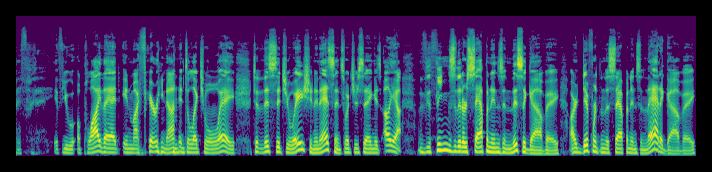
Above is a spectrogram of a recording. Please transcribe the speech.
if if you apply that in my very hmm. non-intellectual way to this situation, in essence, what you're saying is, oh yeah, the things that are saponins in this agave are different than the saponins in that agave.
